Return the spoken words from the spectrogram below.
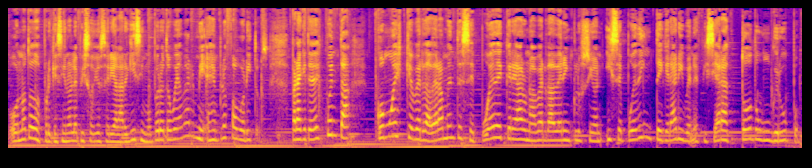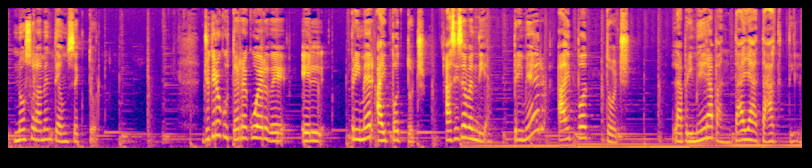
o no todos porque si no el episodio sería larguísimo, pero te voy a dar mis ejemplos favoritos para que te des cuenta cómo es que verdaderamente se puede crear una verdadera inclusión y se puede integrar y beneficiar a todo un grupo, no solamente a un sector. Yo quiero que usted recuerde el primer iPod Touch. Así se vendía. Primer iPod Touch. La primera pantalla táctil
